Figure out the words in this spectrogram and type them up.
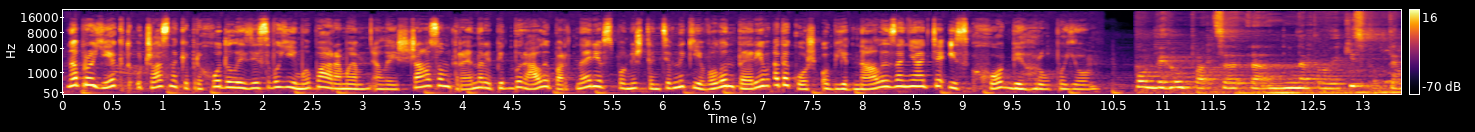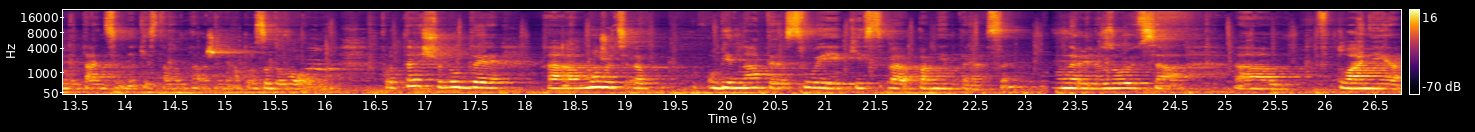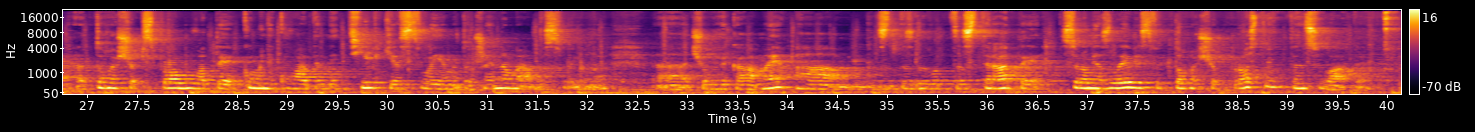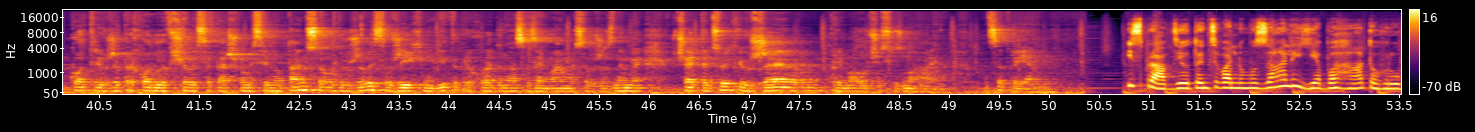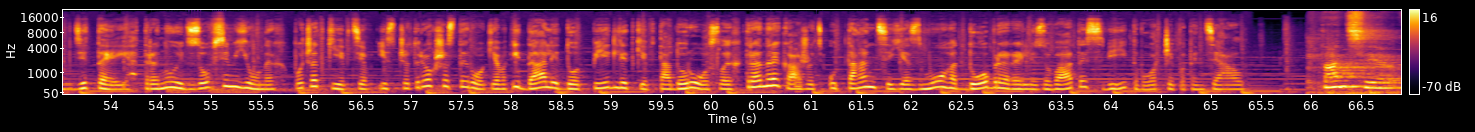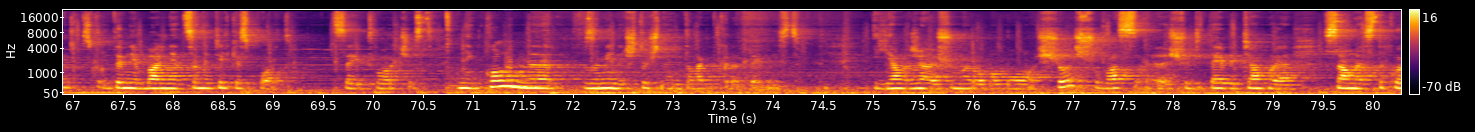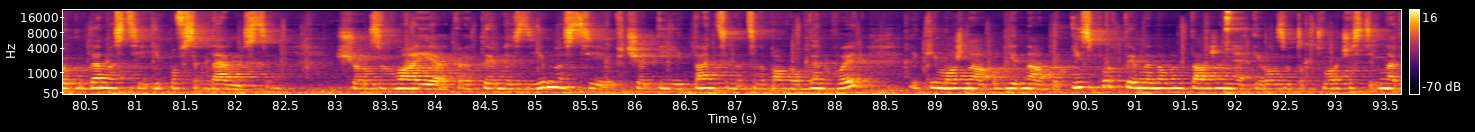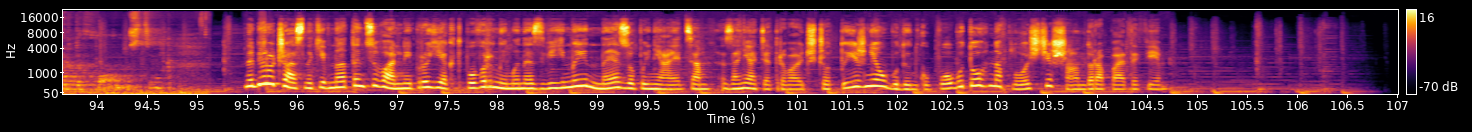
На проєкт учасники приходили зі своїми парами, але із часом тренери підбирали партнерів з поміж танцівників волонтерів, а також об'єднали заняття із хобі-групою. Хобі-група це е, не про якісь спортивні танці, не якісь навантаження, а про задоволення. Про те, що люди е, можуть е, об'єднати свої якісь певні інтереси. Вони реалізуються плані того, щоб спробувати комунікувати не тільки з своїми дружинами або своїми е, чоловіками, а от стирати сором'язливість від того, щоб просто танцювати. Котрі вже приходили, вчилися першому весільному танцю, одружилися, вже їхні діти приходять до нас і займаємося вже з ними, вчать танцюють і вже приймали участь у змаганнях. Це приємно. І справді у танцювальному залі є багато груп дітей. Тренують зовсім юних початківців із 4-6 років і далі до підлітків та дорослих. Тренери кажуть, у танці є змога добре реалізувати свій творчий потенціал. Танці, спортивні бальні це не тільки спорт, це і творчість. Ніколи не замінить штучний інтелект креативність. Я вважаю, що ми робимо щось, що вас, е, що дітей витягує саме з такої буденності і повсякденності, що розвиває креативні здібності, і танці це напевно один вид, який можна об'єднати і спортивне навантаження, і розвиток творчості, навіть духовності. Набір учасників на танцювальний проєкт Поверни мене з війни не зупиняється. Заняття тривають щотижня у будинку побуту на площі Шандора Петефі.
